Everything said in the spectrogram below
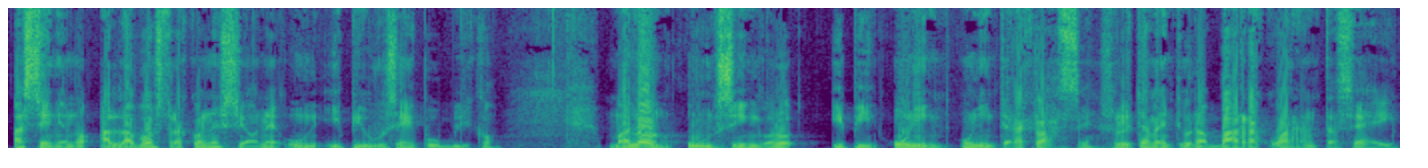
assegnano alla vostra connessione un IPv6 pubblico, ma non un singolo IP, un, un'intera classe, solitamente una barra 46,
